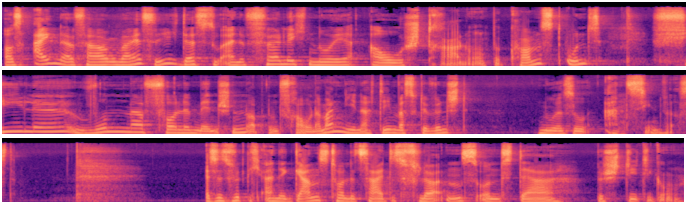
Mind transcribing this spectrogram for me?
Aus eigener Erfahrung weiß ich, dass du eine völlig neue Ausstrahlung bekommst und viele wundervolle Menschen, ob nun Frau oder Mann, je nachdem, was du dir wünschst, nur so anziehen wirst. Es ist wirklich eine ganz tolle Zeit des Flirtens und der Bestätigung.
